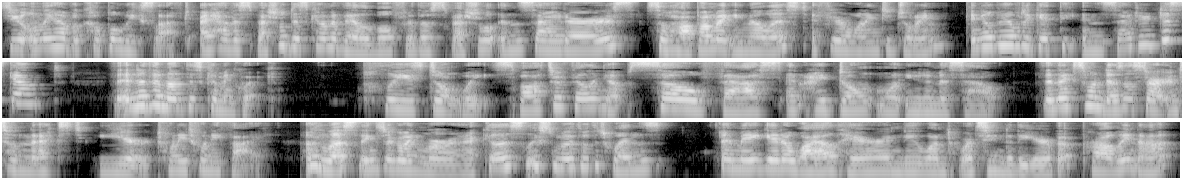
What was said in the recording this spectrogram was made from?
So you only have a couple weeks left. I have a special discount available for those special insiders. So hop on my email list if you're wanting to join and you'll be able to get the insider discount. The end of the month is coming quick. Please don't wait. Spots are filling up so fast and I don't want you to miss out. The next one doesn't start until next year, 2025. Unless things are going miraculously smooth with the twins, I may get a wild hair and do one towards the end of the year, but probably not.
